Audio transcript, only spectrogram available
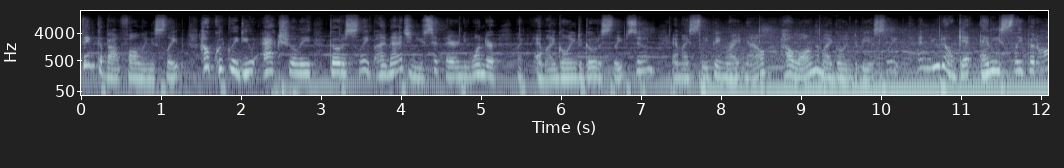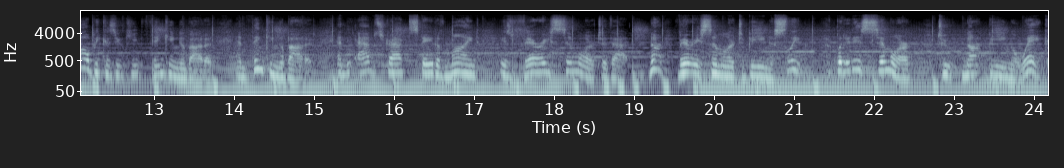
think about falling asleep, how quickly do you actually go to sleep? I imagine you sit there and you wonder, like, am I going to go to sleep soon? Am I sleeping right now? How long am I going to be asleep? And you don't get any sleep at all because you keep thinking about it and thinking about it. And the abstract state of mind is very similar to that. Not very similar to being asleep, but it is similar to not being awake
